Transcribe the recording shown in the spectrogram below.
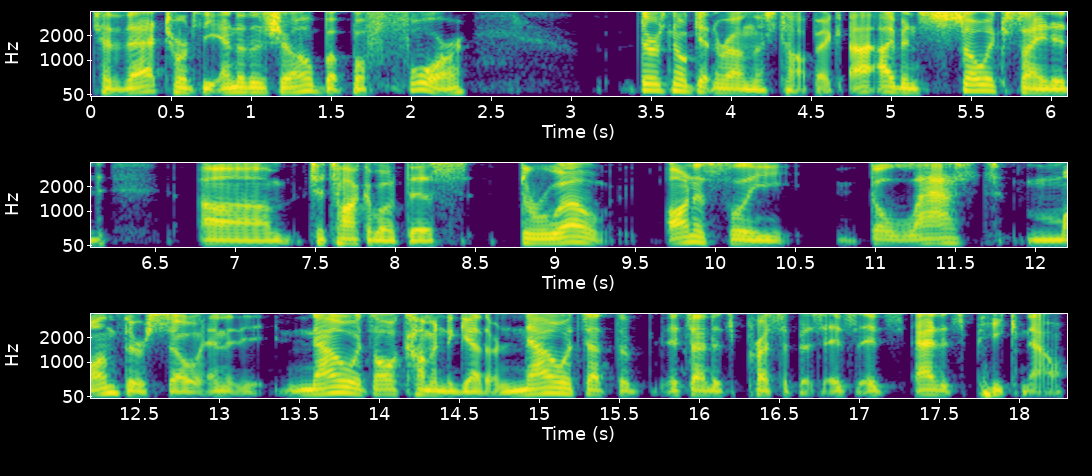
to that towards the end of the show. But before, there's no getting around this topic. I, have been so excited um, to talk about this throughout, honestly, the last month or so and it, now it's all coming together. Now it's at the it's at its precipice. It's it's at its peak now.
